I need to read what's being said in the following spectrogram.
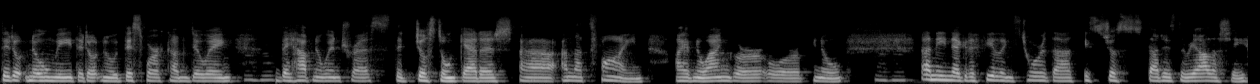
they don't know me. They don't know this work I'm doing. Mm-hmm. They have no interest. They just don't get it. Uh, and that's fine. I have no anger or, you know, mm-hmm. any negative feelings toward that. It's just, that is the reality.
